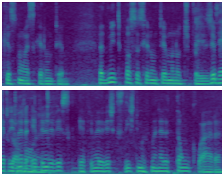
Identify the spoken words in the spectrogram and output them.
que esse não é sequer um tema. Admito que possa ser um tema noutros países. Mas é a, primeira, é, a primeira vez, é a primeira vez que se diz de uma maneira tão clara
